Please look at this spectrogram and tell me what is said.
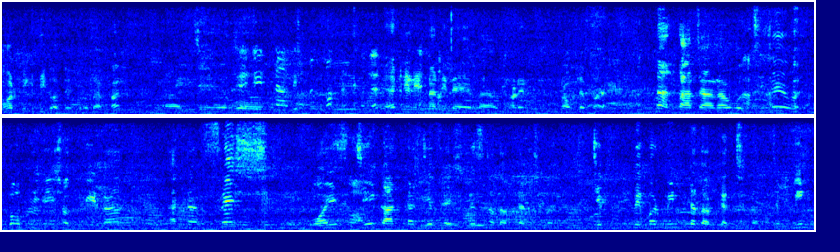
আমার ব্যক্তিগত এগুলো ব্যাপার যে ক্রেডিট না দিলে আহ, ধরেন প্রবলেম হয়। না তাছাড়াও বলছি যে উর্মি সত্যি এটা একটা ফ্রেশ ভয়েস যে গানটার যে ফ্রেশনেসটা দরকার ছিল যে পেপার মিন্টটা দরকার ছিল যে মিন্ট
